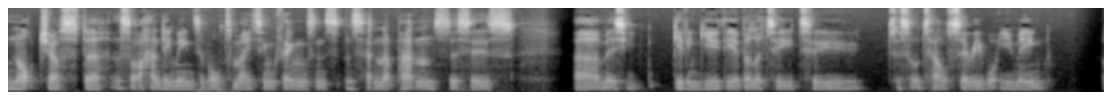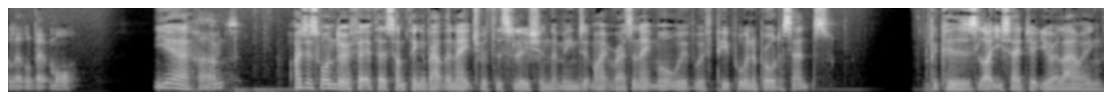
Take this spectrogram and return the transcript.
not just a, a, sort of handy means of automating things and, and setting up patterns. This is um, it's giving you the ability to to sort of tell Siri what you mean a little bit more. Yeah, um, I just wonder if if there's something about the nature of the solution that means it might resonate more with with people in a broader sense. Because, like you said, you're, you're allowing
